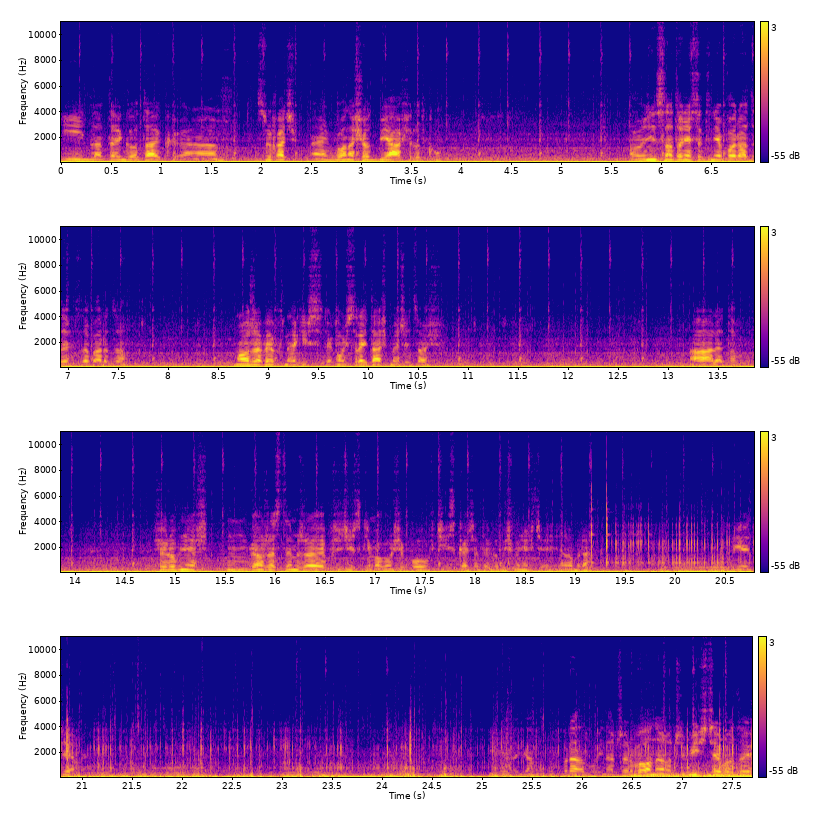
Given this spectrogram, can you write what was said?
i dlatego tak e, słychać jakby ona się odbijała w środku. Ale nic na to niestety nie poradzę za bardzo. Może wepchnę jakiś, jakąś strajtaśmę czy coś. Ale to się również mm, wiąże z tym, że przyciski mogą się powciskać, a tego byśmy nie chcieli. Dobra. Jedziemy. Elegancko w prawo i na czerwone oczywiście, bo tutaj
